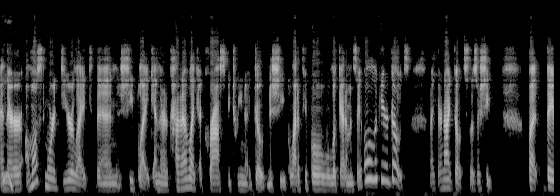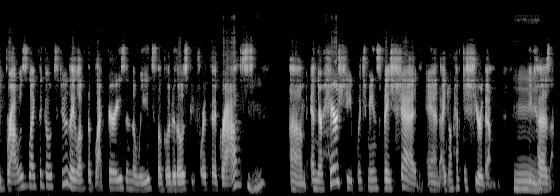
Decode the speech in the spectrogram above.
And Mm. they're almost more deer like than sheep like. And they're kind of like a cross between a goat and a sheep. A lot of people will look at them and say, Oh, look at your goats. Like they're not goats, those are sheep. But they browse like the goats do. They love the blackberries and the weeds. They'll go to those before the grass. Mhm. Um, and they're hair sheep, which means they shed, and I don't have to shear them Mm. because I'm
